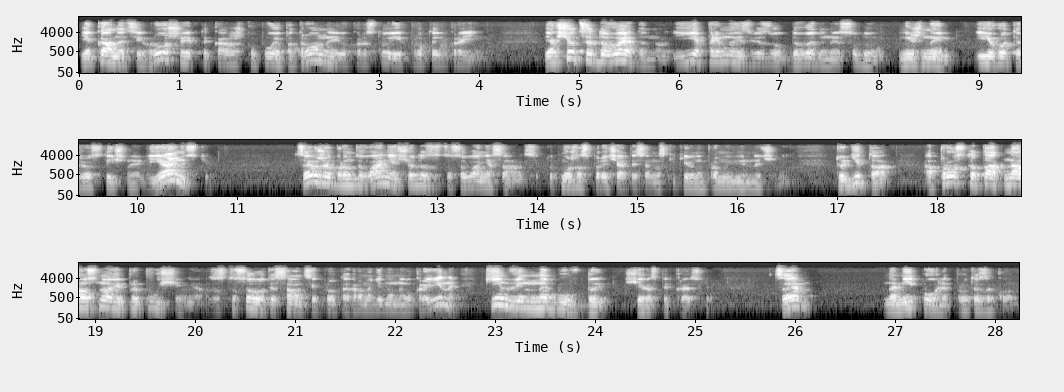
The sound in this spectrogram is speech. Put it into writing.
яка на ці гроші, як ти кажеш, купує патрони і використовує їх проти України. Якщо це доведено і є прямий зв'язок, доведений судом між ним і його терористичною діяльністю, це вже обґрунтування щодо застосування санкцій. Тут можна сперечатися, наскільки воно правомірно чи ні. Тоді так. А просто так на основі припущення застосовувати санкції проти громадянина України, ким він не був би, ще раз підкреслюю, це, на мій погляд, протизаконно.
